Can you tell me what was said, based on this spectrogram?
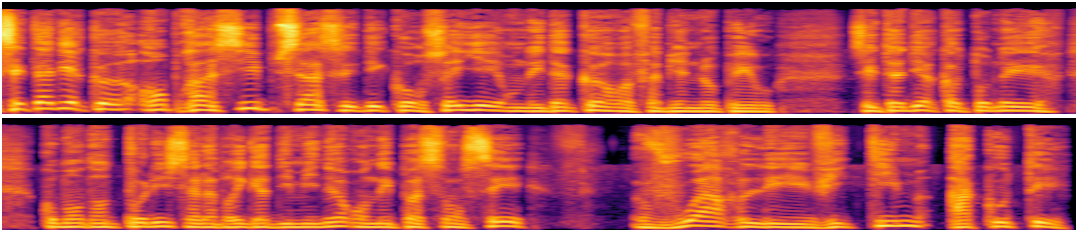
C'est-à-dire qu'en principe, ça c'est déconseillé, on est d'accord Fabienne Lopéo. C'est-à-dire quand on est commandant de police à la brigade des mineurs, on n'est pas censé voir les victimes à côté.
